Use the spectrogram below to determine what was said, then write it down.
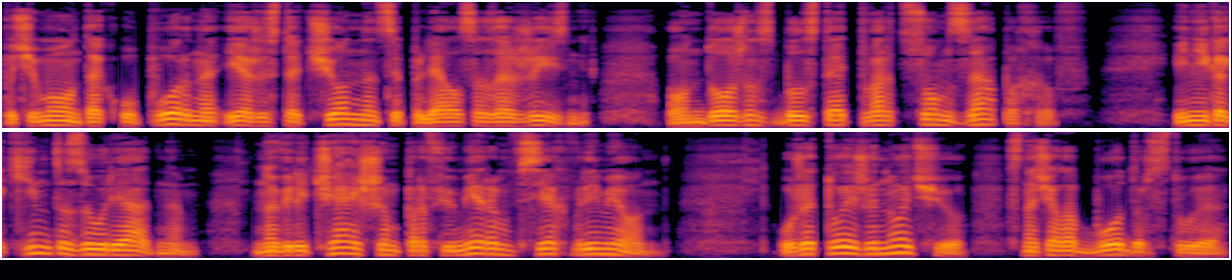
почему он так упорно и ожесточенно цеплялся за жизнь. Он должен был стать творцом запахов, и не каким-то заурядным, но величайшим парфюмером всех времен. Уже той же ночью, сначала бодрствуя,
